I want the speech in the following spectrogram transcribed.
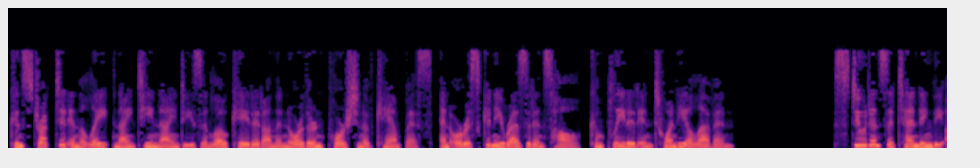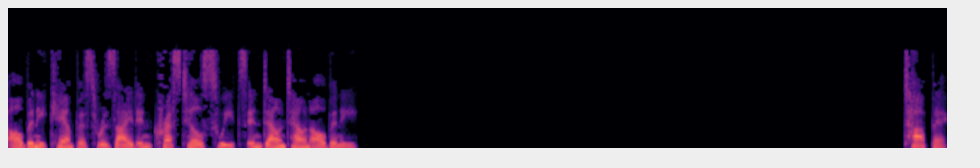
constructed in the late 1990s and located on the northern portion of campus, and Oriskany Residence Hall, completed in 2011. Students attending the Albany campus reside in Crest Hill Suites in downtown Albany. Topic:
